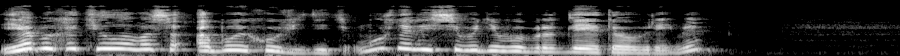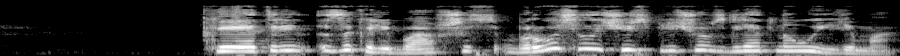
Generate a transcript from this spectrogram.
«Я бы хотела вас обоих увидеть. Можно ли сегодня выбрать для этого время?» Кэтрин, заколебавшись, бросила через плечо взгляд на Уильяма,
